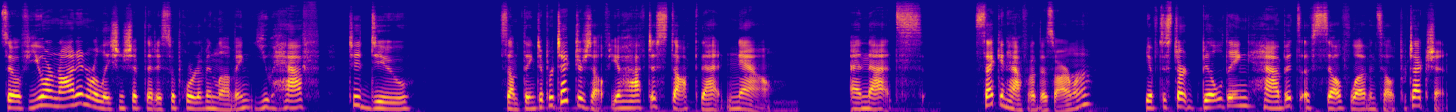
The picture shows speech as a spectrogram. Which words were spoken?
So if you are not in a relationship that is supportive and loving, you have to do something to protect yourself. You have to stop that now. And that's second half of this armor. You have to start building habits of self-love and self-protection.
